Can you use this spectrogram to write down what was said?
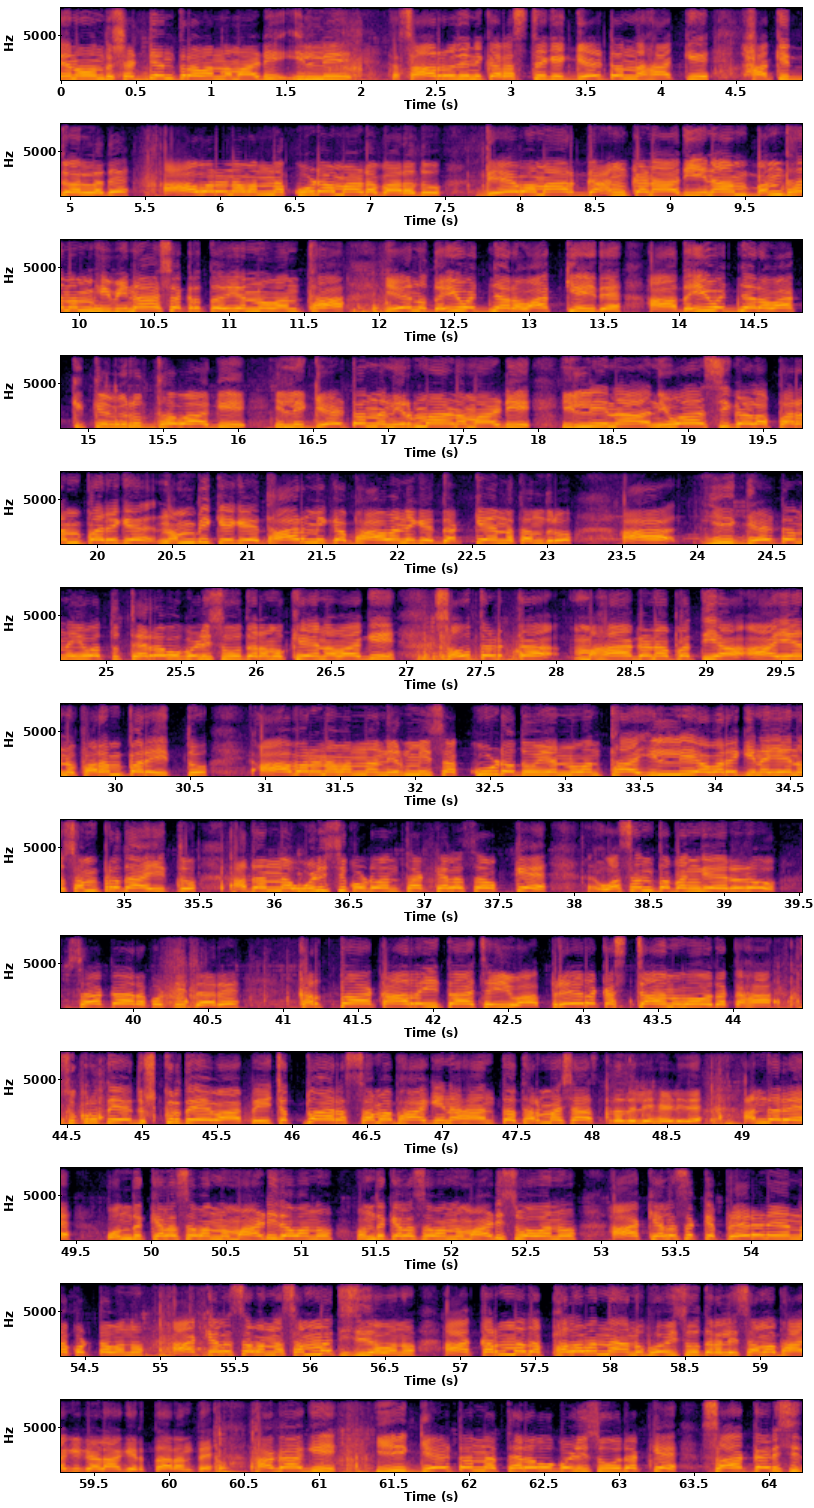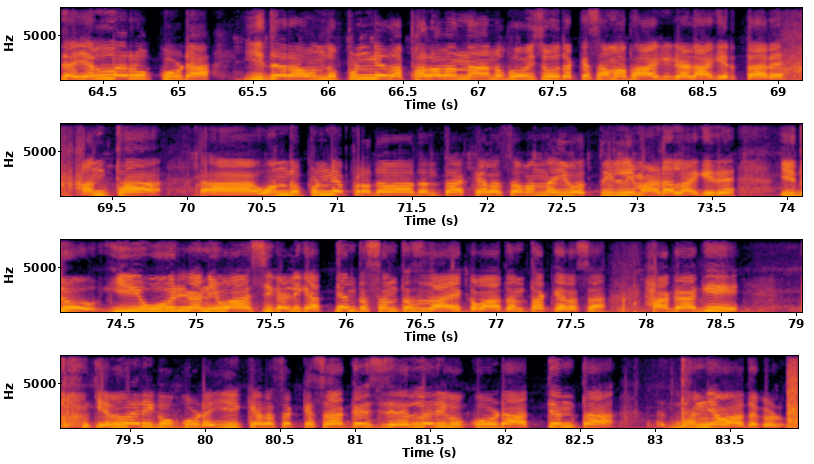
ಏನೋ ಒಂದು ಷಡ್ಯಂತ್ರವನ್ನು ಮಾಡಿ ಇಲ್ಲಿ ಸಾರ್ವಜನಿಕ ರಸ್ತೆಗೆ ಗೇಟನ್ನು ಹಾಕಿ, ಹಾಕಿದ್ದು ಅಲ್ಲದೆ ಆವರಣವನ್ನು ಕೂಡ ಮಾಡಬಾರದು. ದೇವಮಾರ್ಗ ಅಂಕಣಾದೀನಾಂ ಬಂಧನಂ ಹಿ ವಿನಾಶಕೃತ ಎನ್ನುವಂಥ ಏನು ದೈವಜ್ಞರ ವಾಕ್ಯ ಇದೆ. ಆ ದೈವಜ್ಞರ ವಾಕ್ಯಕ್ಕೆ ವಿರುದ್ಧವಾಗಿ ಇಲ್ಲಿ ಗೇಟನ್ನು ನಿರ್ಮಾಣ ಮಾಡಿ ಇಲ್ಲಿನ ನಿವಾಸಿಗಳ ಪರಂಪರೆಗೆ, ನಂಬಿಕೆಗೆ, ಧಾರ್ಮಿಕ ಭಾವನೆಗೆ ಧಕ್ಕೆಯನ್ನು ತಂದರು. ಆ ಈ ಗೇಟನ್ನು ಇವತ್ತು ತೆರವುಗೊಳಿಸುವುದರ ಮುಖೇನವಾಗಿ ಸೌತಡ್ಕ ಮಹಾಗಣಪತಿಯ ಆ ಏನು ಪರಂಪರೆ ಇತ್ತು. ಆವರಣವನ್ನು ನಿರ್ಮಿಸಕೂಡದು ಎನ್ನುವಂಥ ಇಲ್ಲಿಯವರೆಗಿನ ಏನು ಸಂಪ್ರದಾಯ ಇತ್ತು. ಅದನ್ನು ಉಳಿಸಿಕೊಡುವಂಥ ಕೆಲಸಕ್ಕೆ ವಸಂತ ಬಂಗೇರರು ಸಹಕಾರ ಕೊಟ್ಟಿದ್ದಾರೆ. ಕರ್ತ ಕಾರಯಿತ ಚೈವ ಪ್ರೇರಕಶ್ಚಾನುಮೋದಕ ಸುಕೃತೆ ದುಷ್ಕೃತೆ ವಾಪಿ ಚತ್ವಾರ ಸಮಭಾಗಿನಃ ಅಂತ ಧರ್ಮಶಾಸ್ತ್ರದಲ್ಲಿ ಹೇಳಿದೆ. ಅಂದರೆ ಒಂದು ಕೆಲಸವನ್ನು ಮಾಡಿದವನು, ಒಂದು ಕೆಲಸವನ್ನು ಮಾಡಿಸುವವನು, ಆ ಕೆಲಸಕ್ಕೆ ಪ್ರೇರಣೆಯನ್ನು ಕೊಟ್ಟವನು, ಆ ಕೆಲಸವನ್ನು ಸಮ್ಮತಿಸಿದವನು, ಆ ಕರ್ಮದ ಫಲವನ್ನು ಅನುಭವಿಸುವುದರಲ್ಲಿ ಸಮಭಾಗಿಗಳಾಗಿರ್ತಾರಂತೆ. ಹಾಗಾಗಿ ಈ ಗೇಟನ್ನು ತೆರವುಗೊಳಿಸುವುದಕ್ಕೆ ಸಹಕರಿಸಿದ ಎಲ್ಲರೂ ಕೂಡ ಇದರ ಒಂದು ಪುಣ್ಯದ ಫಲವನ್ನು ಅನುಭವಿಸುವುದಕ್ಕೆ ಸಮಭಾಗಿಗಳಾಗಿರ್ತಾರೆ. ಅಂಥ ಒಂದು ಒಂದು ಪುಣ್ಯಪ್ರದವಾದಂಥ ಕೆಲಸವನ್ನು ಇವತ್ತು ಇಲ್ಲಿ ಮಾಡಲಾಗಿದೆ. ಇದು ಈ ಊರಿನ ನಿವಾಸಿಗಳಿಗೆ ಅತ್ಯಂತ ಸಂತಸದಾಯಕವಾದಂಥ ಕೆಲಸ. ಹಾಗಾಗಿ ಎಲ್ಲರಿಗೂ ಕೂಡ ಈ ಕೆಲಸಕ್ಕೆ ಸಹಕರಿಸಿದ ಎಲ್ಲರಿಗೂ ಕೂಡ ಅತ್ಯಂತ ಧನ್ಯವಾದಗಳು.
